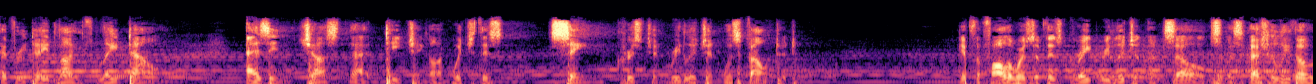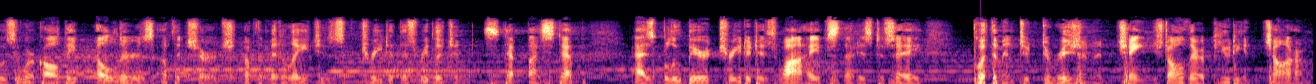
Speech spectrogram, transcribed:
everyday life laid down as in just that teaching on which this same Christian religion was founded. If the followers of this great religion themselves, especially those who are called the elders of the Church of the Middle Ages, treated this religion step by step as Bluebeard treated his wives, that is to say, put them into derision and changed all their beauty and charm,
